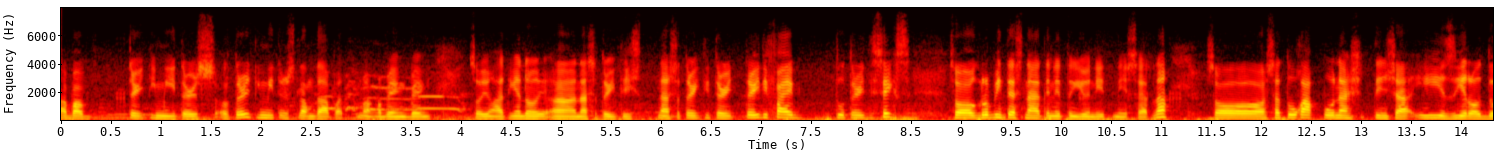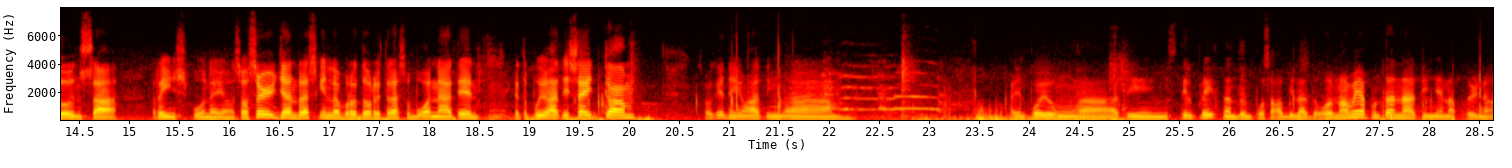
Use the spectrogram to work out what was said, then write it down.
above 30 meters o 30 meters lang dapat mga kabeng-beng. So, yung ating ano, ah, nasa 30, nasa 30, 30, 35 to 36. So, grouping test natin itong unit ni Sir, no? So, sa tukak po natin siya i-zero doon sa range po na yon. So, Sir John Raskin Labrador, ito na, subukan natin. Ito po yung ating side cam. So, again, yung ating um, ayun po yung ah, ating steel plate nandun po sa kabila doon. Mamaya puntahan natin yan after ng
